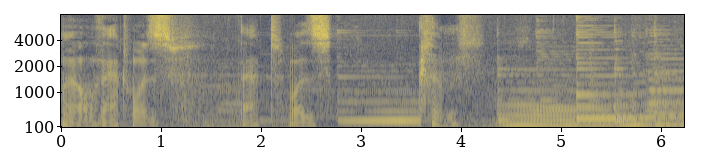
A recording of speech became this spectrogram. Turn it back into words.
Well, that was. That was. Hmm.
